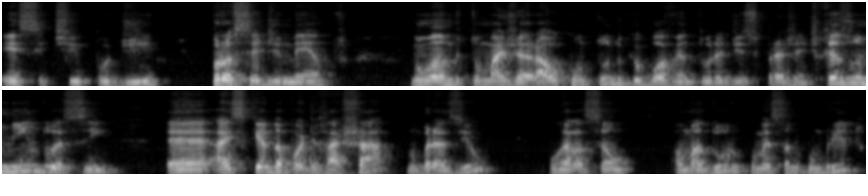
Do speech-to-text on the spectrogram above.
esse tipo de procedimento no âmbito mais geral, com tudo que o Boaventura disse para a gente. Resumindo, assim, é, a esquerda pode rachar no Brasil com relação ao Maduro, começando com Brito,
